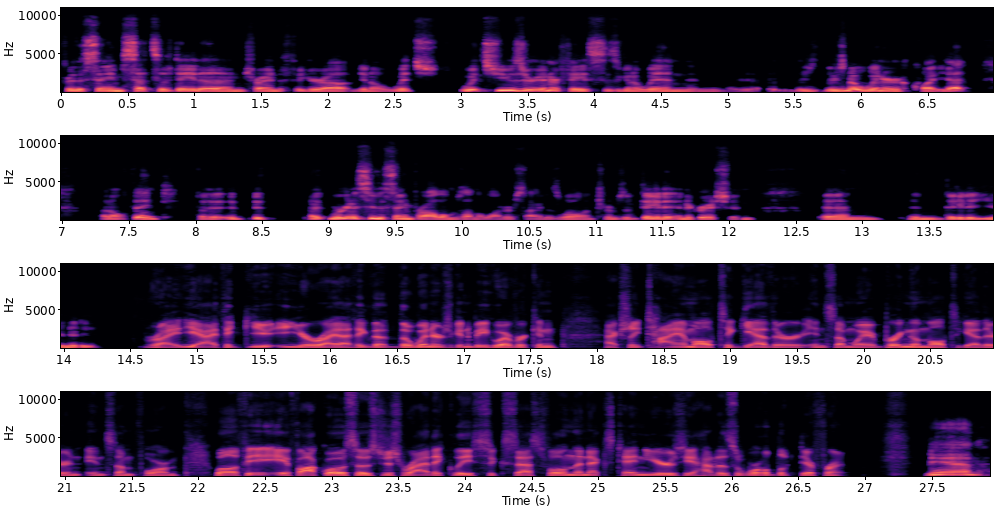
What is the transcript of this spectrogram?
for the same sets of data and trying to figure out you know which which user interface is going to win and uh, there's, there's no winner quite yet i don't think but it, it we're going to see the same problems on the water side as well in terms of data integration and and data unity Right. Yeah, I think you, are right. I think that the winner is going to be whoever can actually tie them all together in some way or bring them all together in, in some form. Well, if if Aquaoso is just radically successful in the next 10 years, yeah, how does the world look different? Man,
